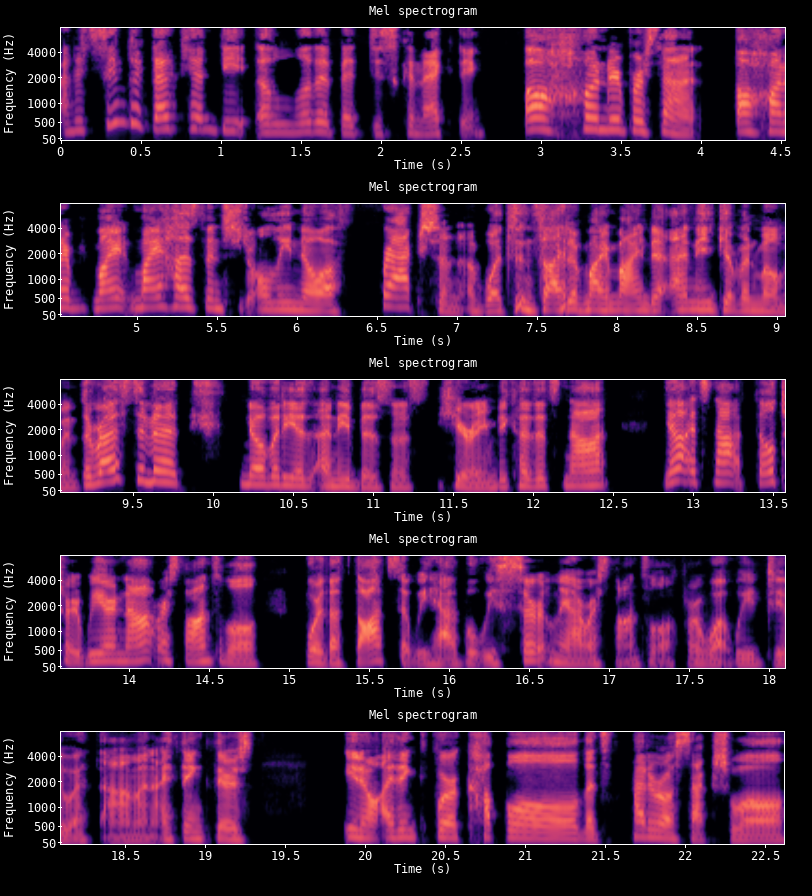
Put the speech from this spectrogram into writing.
And it seems like that can be a little bit disconnecting. A hundred percent. A hundred. My, my husband should only know a fraction of what's inside of my mind at any given moment. The rest of it, nobody has any business hearing because it's not, yeah, it's not filtered. We are not responsible for the thoughts that we have, but we certainly are responsible for what we do with them. And I think there's, you know, I think for a couple that's heterosexual,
